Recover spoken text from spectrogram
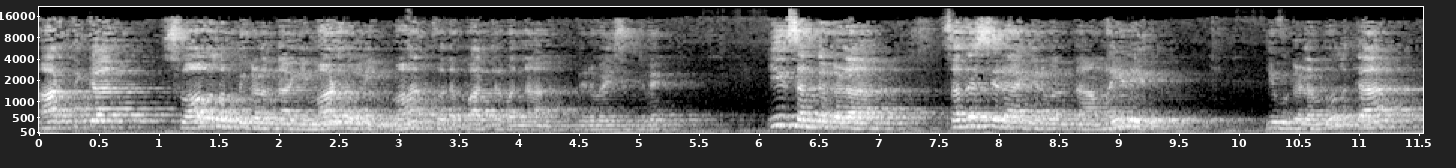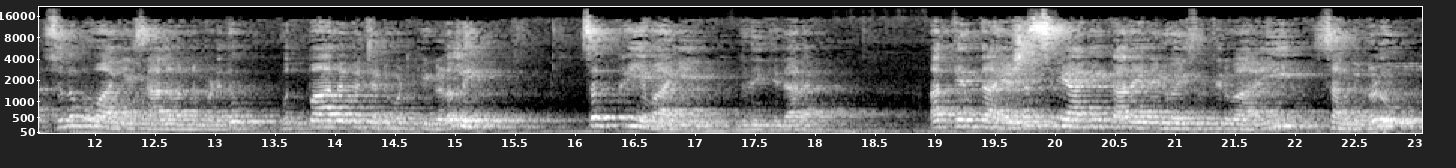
ಆರ್ಥಿಕ ಸ್ವಾವಲಂಬಿಗಳನ್ನಾಗಿ ಮಾಡುವಲ್ಲಿ ಮಹತ್ವದ ಪಾತ್ರವನ್ನ ನಿರ್ವಹಿಸುತ್ತಿವೆ. ಈ ಸಂಘಗಳ ಸದಸ್ಯರಾಗಿರುವಂತಹ ಮಹಿಳೆಯರು, ಇವುಗಳ ಮೂಲಕ ಸುಲಭವಾಗಿ ಸಾಲವನ್ನು ಪಡೆದು ಉತ್ಪಾದಕ ಚಟುವಟಿಕೆಗಳಲ್ಲಿ ಸಕ್ರಿಯವಾಗಿ ದುಡಿಯುತ್ತಿದ್ದಾರೆ. ಅತ್ಯಂತ ಯಶಸ್ವಿಯಾಗಿ ಕಾರ್ಯನಿರ್ವಹಿಸುತ್ತಿರುವ ಈ ಸಂಘಗಳು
